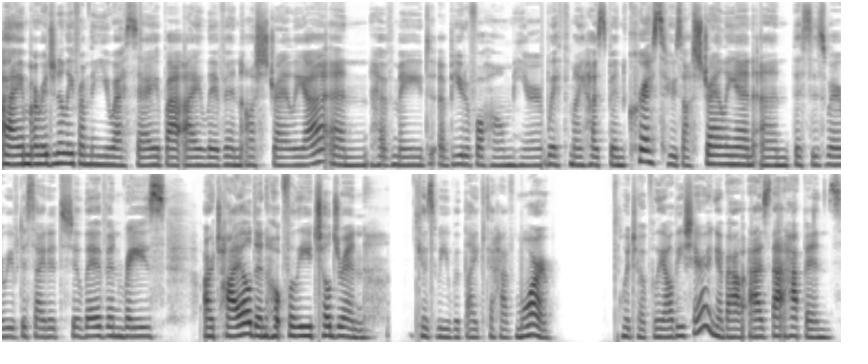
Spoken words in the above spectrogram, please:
I'm originally from the USA, but I live in Australia and have made a beautiful home here with my husband, Chris, who's Australian. And this is where we've decided to live and raise our child and hopefully children because we would like to have more, which hopefully I'll be sharing about as that happens.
